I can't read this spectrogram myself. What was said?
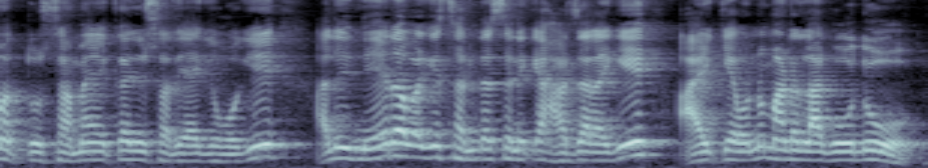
ಮತ್ತು ಸಮಯಕ್ಕೆ ನೀವು ಸರಿಯಾಗಿ ಹೋಗಿ ಅಲ್ಲಿ ನೇರವಾಗಿ ಸಂದರ್ಶನಕ್ಕೆ ಹಾಜರಾಗಿ ಆಯ್ಕೆಯನ್ನು ಮಾಡಲಾಗುವುದು.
